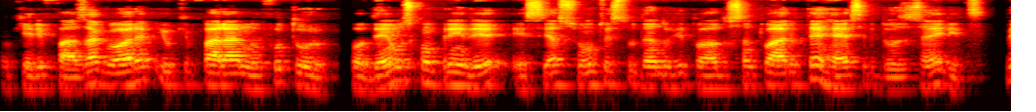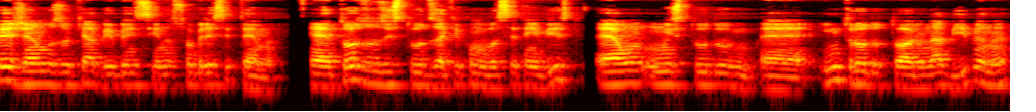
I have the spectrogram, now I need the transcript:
o que Ele faz agora e o que fará no futuro. Podemos compreender esse assunto estudando o ritual do santuário terrestre dos israelitas. Vejamos o que a Bíblia ensina sobre esse tema. É, todos os estudos aqui, como você tem visto, é um, um estudo é, introdutório na Bíblia, né?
